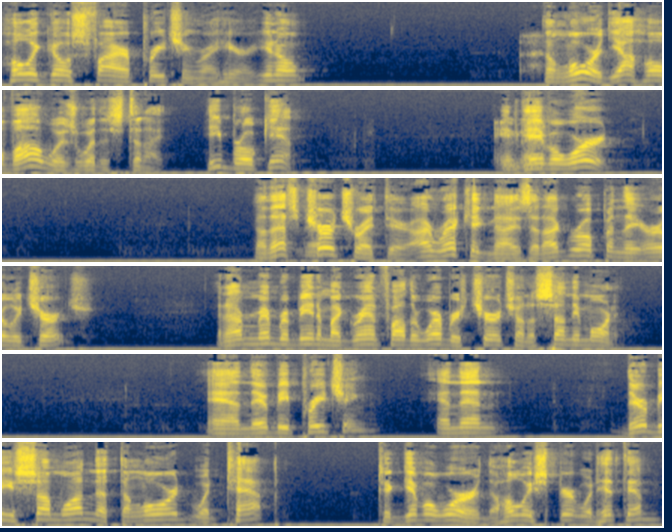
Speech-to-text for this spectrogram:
Holy Ghost fire preaching right here. You know, the Lord, Yahovah, was with us tonight. He broke in and gave a word. Now that's church right there. I recognize that. I grew up in the early church, and I remember being in my grandfather Weber's church on a Sunday morning. And they'd be preaching, and then there'd be someone that the Lord would tap to give a word. The Holy Spirit would hit them,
